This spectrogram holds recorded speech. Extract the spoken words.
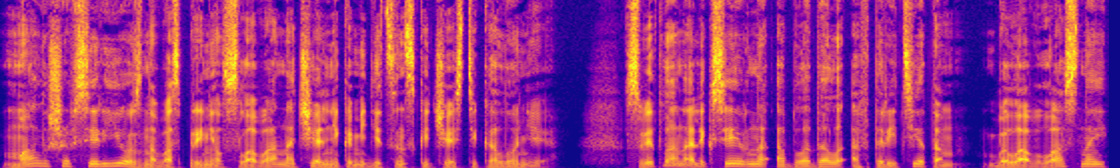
Малышев серьезно воспринял слова начальника медицинской части колонии. Светлана Алексеевна обладала авторитетом, была властной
